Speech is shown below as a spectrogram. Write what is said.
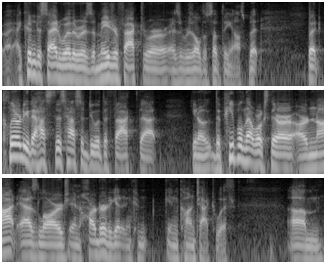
I couldn't decide whether it was a major factor or as a result of something else. But but clearly, has, this has to do with the fact that you know, the people networks there are, are not as large and harder to get in, con in contact with. Um,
